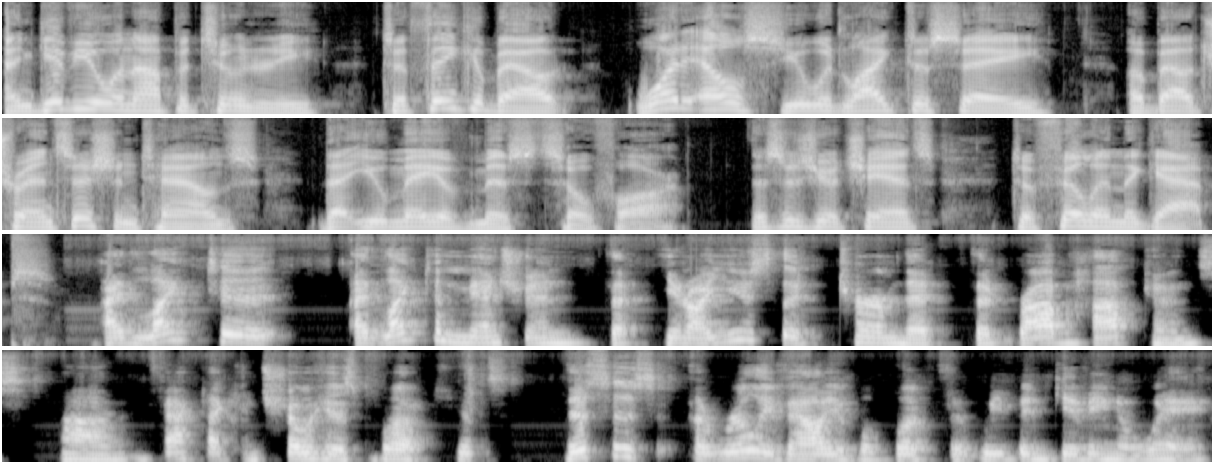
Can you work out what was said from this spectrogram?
and give you an opportunity to think about what else you would like to say about transition towns that you may have missed so far. This is your chance to fill in the gaps. I'd like to I'd like to mention that you know I use the term that that Rob Hopkins. Um, in fact, I can show his book. It's, this is a really valuable book that we've been giving away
